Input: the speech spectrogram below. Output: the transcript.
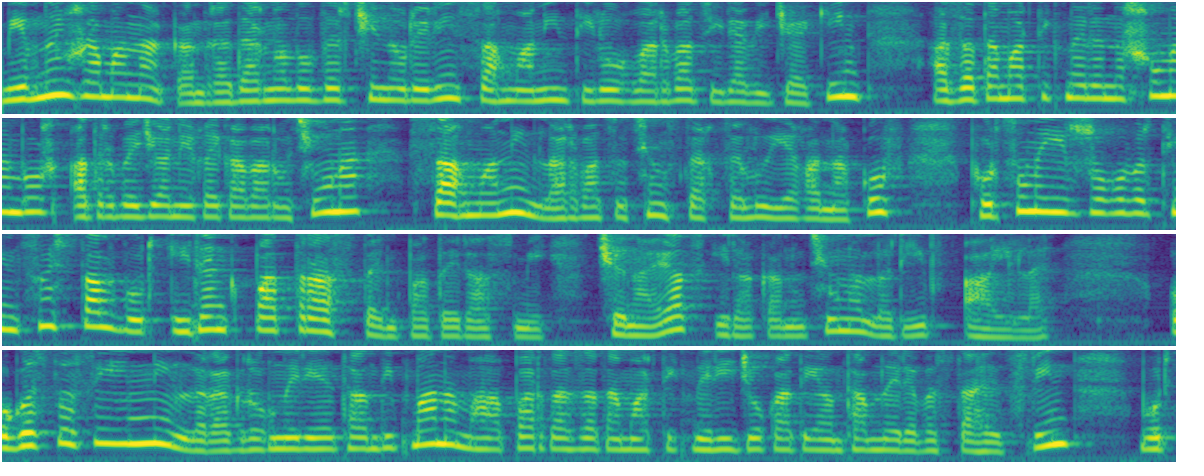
Միևնույն ժամանակ, անդրադառնալով վերջին օրերին սահմանին տիրող լարված իրավիճակին, ազատամարտիկները նշում են, որ Ադրբեջանի ղեկավարությունը սահմանին լարվածություն ստեղծելու եղանակով փորձում է իր ժողովրդին ցույց տալ, որ իրենք պատրաստ են պատերազմի, չնայած իրականությունը լրիվ այլ է։ Օգոստոսի 9-ին լրագրողների հետ հանդիպմանը մահապարտ ազատամարտիկների ջոկատի անդամները վստահեցրին, որ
